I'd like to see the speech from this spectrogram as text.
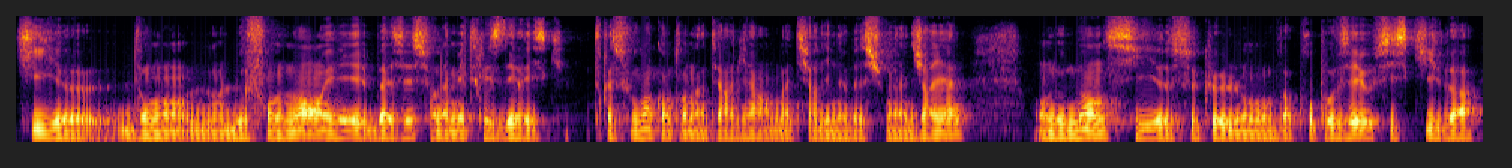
qui, euh, dont le fondement est basé sur la maîtrise des risques. Très souvent, quand on intervient en matière d'innovation managériale, on nous demande si euh, ce que l'on va proposer ou si ce qui va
